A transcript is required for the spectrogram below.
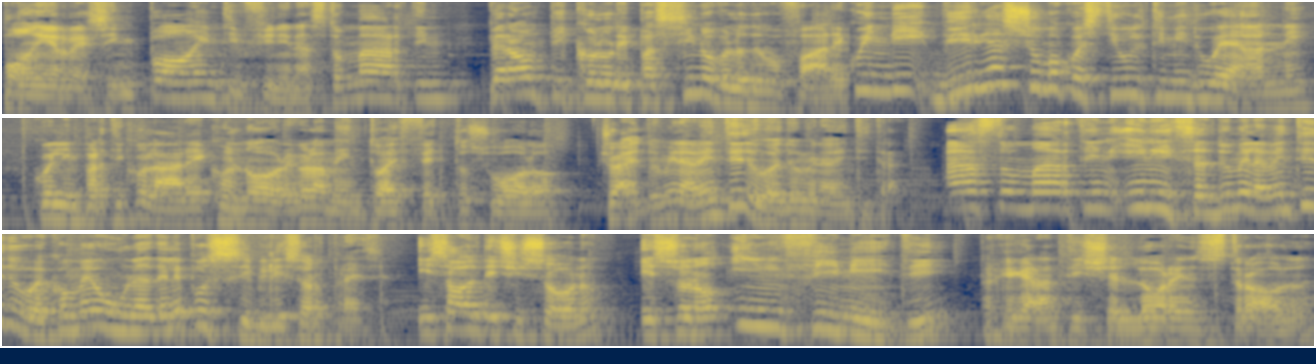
poi in Racing Point, infine in Aston Martin. Però un piccolo ripassino ve lo devo fare, quindi vi riassumo questi ultimi due anni, quelli in particolare con il nuovo regolamento a effetto suolo, cioè 2022 e 2023. Aston Martin inizia il 2022 come una delle possibili sorprese. I soldi ci sono, e sono infiniti, perché garantisce Lawrence Stroll,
